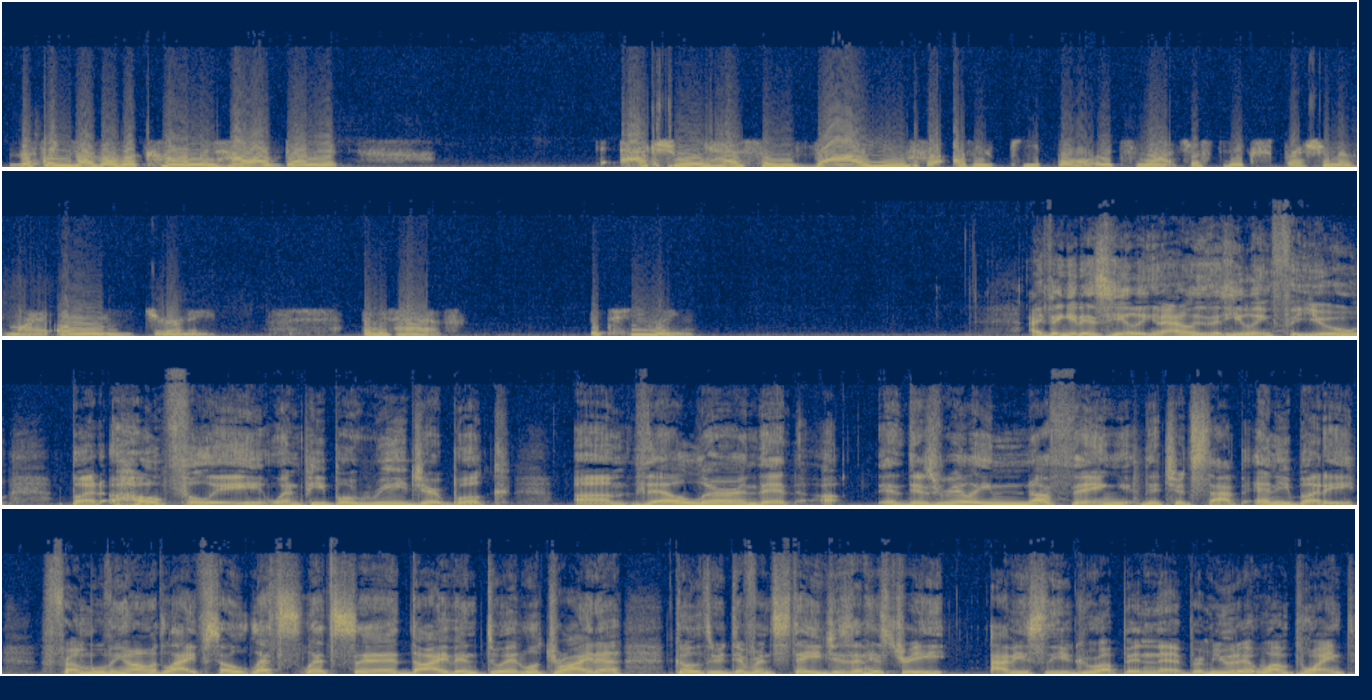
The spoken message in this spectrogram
the things I've overcome, and how I've done it actually has some value for other people. It's not just an expression of my own journey. And it has. It's healing. I think it is healing. Not only is it healing for you, but hopefully when people read your book, um, they'll learn that. Uh, there's really nothing that should stop anybody from moving on with life. So let's let's uh, dive into it. We'll try to go through different stages in history obviously you grew up in uh, Bermuda at one point,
